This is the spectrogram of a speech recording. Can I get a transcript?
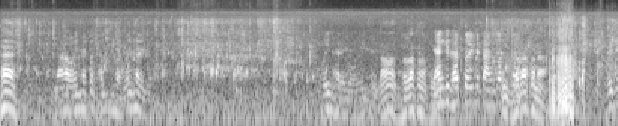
হ্যাঁ। না ওই ধারটা থাকবি না ওই ধারে যা ওই ধারে যা ওই ধারে না ধরে রাখো না জাঙ্গি ধর ওইটা টান কর ধরে ওইটা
